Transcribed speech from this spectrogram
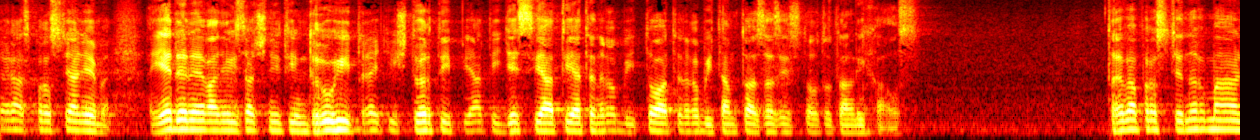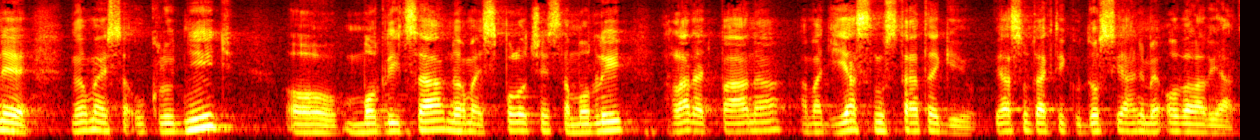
Teraz proste, ja neviem, jeden evangelizačný tým, druhý, tretí, štvrtý, piatý, desiatý a ten robí to a ten robí tamto a zase je z toho totálny chaos. Treba proste normálne, normálne sa ukludniť, o, modliť sa, normálne spoločne sa modliť, hľadať pána a mať jasnú stratégiu, jasnú taktiku, dosiahneme oveľa viac.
